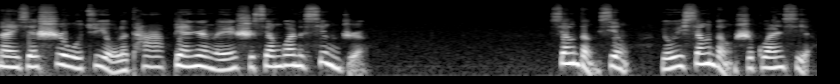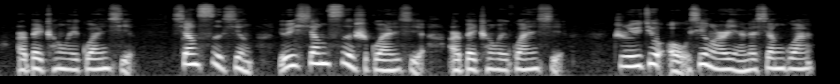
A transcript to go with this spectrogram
那一些事物具有了它，便认为是相关的性质。相等性由于相等是关系而被称为关系，相似性由于相似是关系而被称为关系。至于就偶性而言的相关，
